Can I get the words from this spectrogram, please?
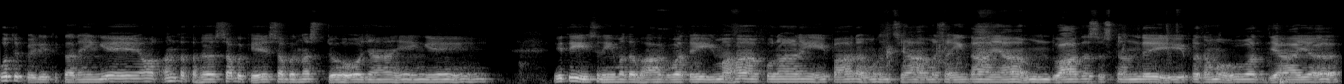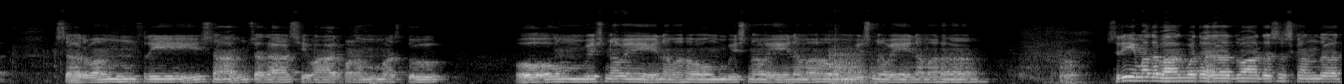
उत्पीड़ित करेंगे और अंततः सबके सब नष्ट हो जाएँगे। इति श्रीमद्भागवते महापुराणे पारमहंस्यां संहितायां द्वादश द्वादशस्कन्धे प्रथमोऽध्याय। सर्वं श्रीशां सदाशिवार्पणम् अस्तु। ॐ विष्णवे नमः, ॐ विष्णवे नमः, ॐ विष्णवे नमः। श्रीमद्भागवत द्वादश स्कंद अथ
